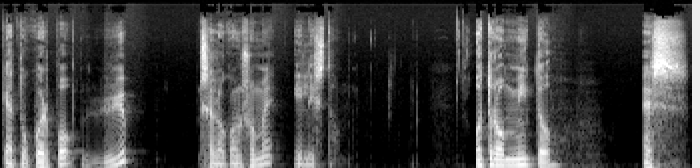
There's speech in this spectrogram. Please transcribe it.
que a tu cuerpo se lo consume y listo. Otro mito es...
